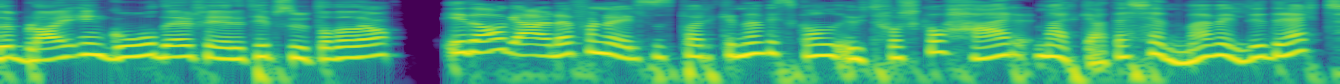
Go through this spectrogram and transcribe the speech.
det blei en god del ferietips ut av det, ja. I dag er det fornøyelsesparkene vi skal utforske, og her merker jeg at jeg kjenner meg veldig delt.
